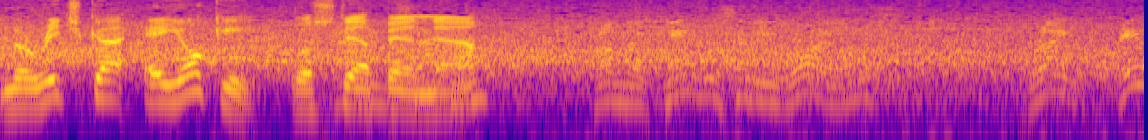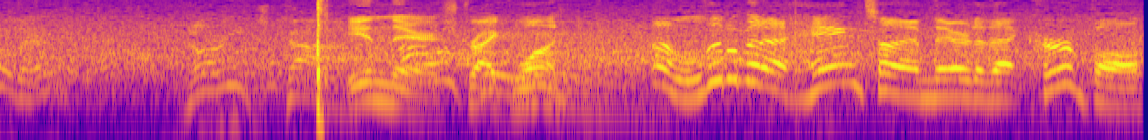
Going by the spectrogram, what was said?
Norichika Aoki will step in now. From the Kansas City Royals, right fielder, Norichika. In there, strike oh, one. A little bit of hang time there to that curveball.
